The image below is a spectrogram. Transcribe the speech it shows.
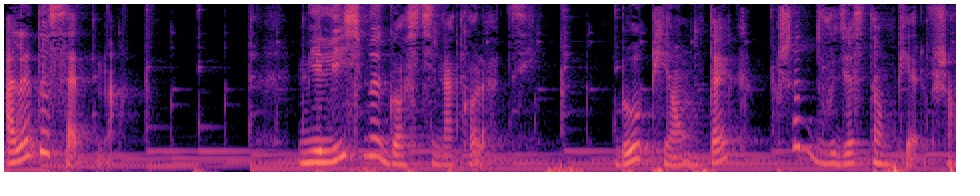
Ale do sedna. Mieliśmy gości na kolacji. Był piątek przed 21.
